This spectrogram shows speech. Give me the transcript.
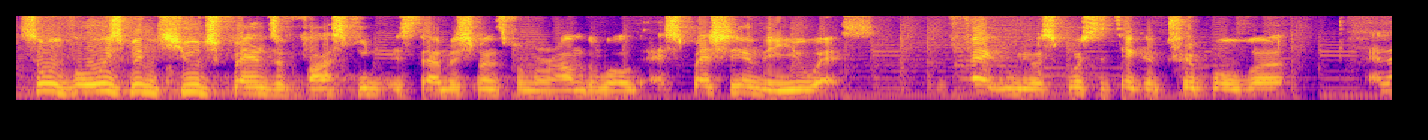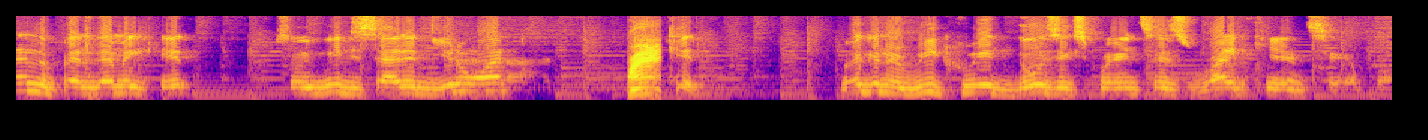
So we've always been huge fans of fast food establishments from around the world, especially in the US. In fact, we were supposed to take a trip over, and then the pandemic hit, so we decided, you know what? It. We're gonna recreate those experiences right here in Singapore.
